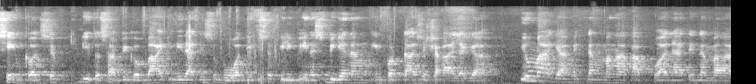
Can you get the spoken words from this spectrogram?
same concept dito. Sabi ko, bakit hindi natin subukan dito sa Pilipinas, bigyan ng importansya siya kalaga yung mga gamit ng mga kapwa natin ng mga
